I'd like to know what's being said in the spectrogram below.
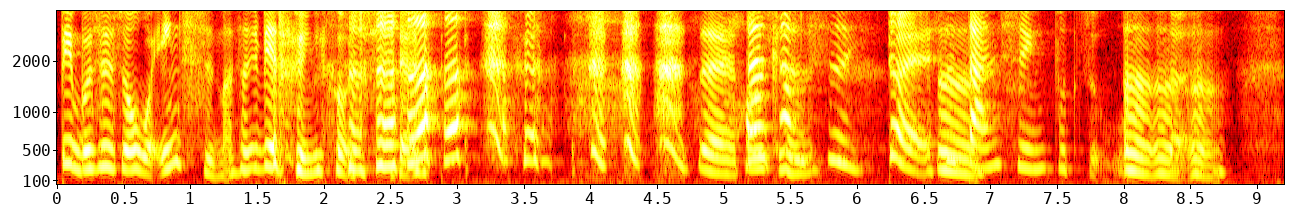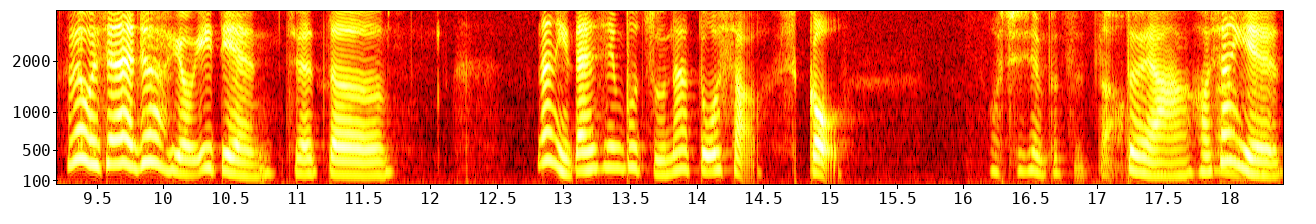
并不是说我因此马上就变得很有钱，对，但可能像是对，是担心不足。嗯嗯对嗯，所以我现在就有一点觉得，那你担心不足，那多少是够？我其实也不知道。对啊，好像嗯也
